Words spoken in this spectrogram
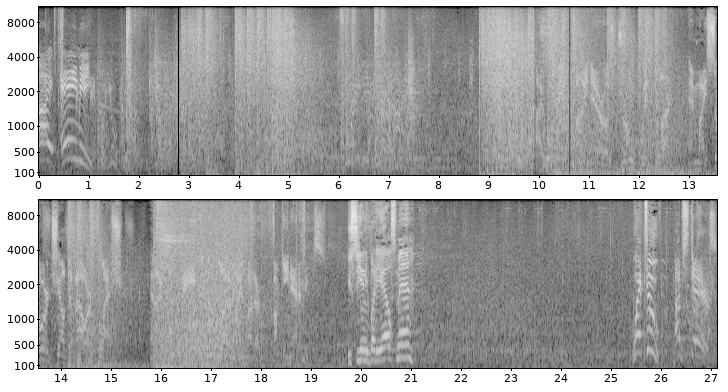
Try aiming! I will make mine arrows drunk with blood, and my sword shall devour flesh. And I will bathe in the blood of my motherfucking enemies. You see anybody else, man? Where to? Upstairs!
